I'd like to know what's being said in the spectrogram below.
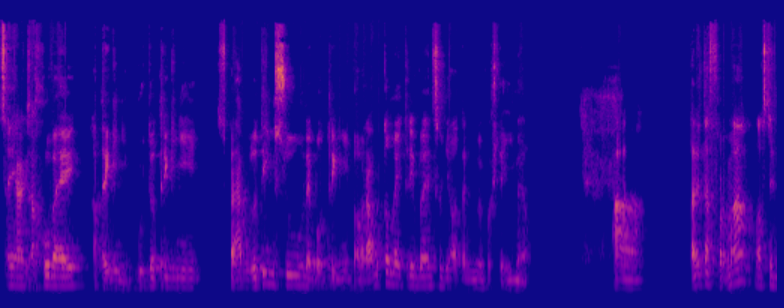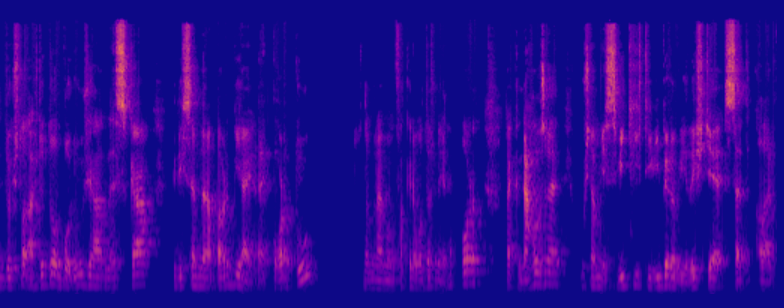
se nějak zachovej a trigní. Buď to trigní zprávu do Teamsu, nebo trigní Power Automate, bude něco dělat, nebo mi pošle e-mail. A tady ta forma vlastně došla až do toho bodu, že já dneska, když jsem na Power BI reportu, to znamená, mám fakt jenom otevřený report, tak nahoře už na mě svítí v té výběrové liště set alert.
